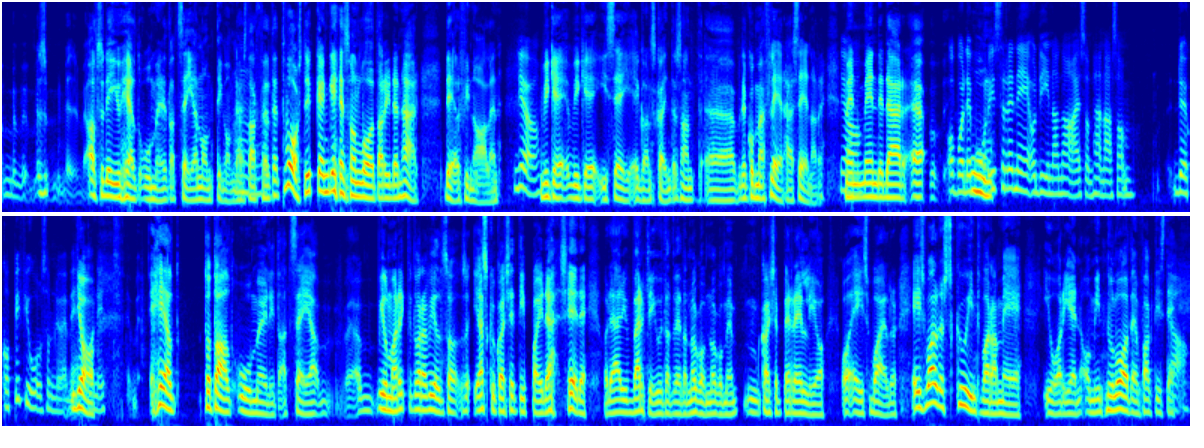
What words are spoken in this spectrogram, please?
alltså det är ju helt omöjligt att säga någonting om det här startfältet. Två stycken Gesson-låtar i den här delfinalen. Ja. Vilket, vilket i sig är ganska intressant. Det kommer fler här senare. Ja. Men, men det där... Och både Boris René och Dina Na är sådana här som dök upp i fjol som nu är med Ja. på nytt. helt totalt omöjligt att säga. Vill man riktigt vara vild så, så jag skulle kanske tippa i det här skedet, och det här är ju verkligen utan att veta något om något, men mm, kanske Perrelli och, och Ace Wilder. Ace Wilder skulle inte vara med i år igen om inte nu låten faktiskt är Ja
